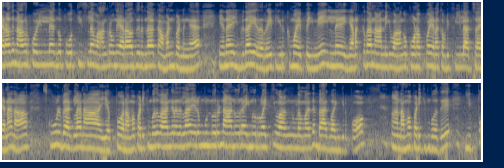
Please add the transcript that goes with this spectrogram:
யாராவது நாகர்கோயிலில் அங்கே போத்தீஸில் வாங்குறவங்க யாராவது இருந்தால் கமெண்ட் பண்ணுங்கள் ஏன்னா இப்படி தான் ரேட் இருக்குமா எப்பயுமே? இல்லை எனக்கு தான் நான் அன்றைக்கி வாங்க போனப்போ எனக்கு அப்படி ஃபீல் ஆச்சா? ஏன்னா நான் ஸ்கூல் பேக்லாம் நான் எப்போ நம்ம படிக்கும்போது வாங்குறதெல்லாம் வெறும் முந்நூறு நானூறு ஐநூறுரூவாய்க்கு வாங்கின மாதிரி தான் பேக் வாங்கியிருப்போம். நம்ம படிக்கும்போது. இப்போ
